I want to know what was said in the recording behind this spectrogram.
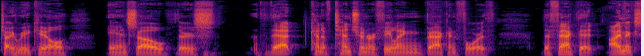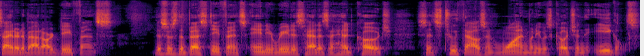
Tyreek Hill. And so there's that kind of tension or feeling back and forth the fact that I'm excited about our defense. This is the best defense Andy Reid has had as a head coach since 2001 when he was coaching the Eagles.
